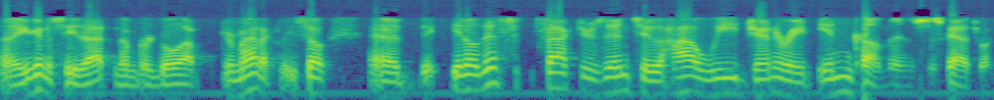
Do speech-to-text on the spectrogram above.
Uh, you're going to see that number go up dramatically. So, uh, you know, this factors into how we generate income in Saskatchewan.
